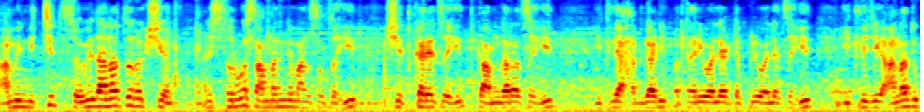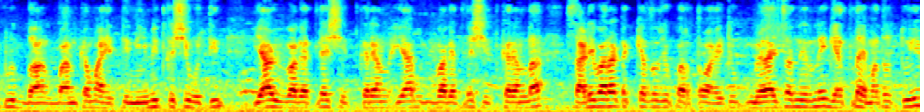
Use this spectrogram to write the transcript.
आम्ही निश्चित संविधानाचं रक्षण आणि सर्वसामान्य माणसाचं हित शेतकऱ्याचं हित कामगाराचं हित इथल्या हातगाडी पथारीवाल्या टपरीवाल्याचं हित इथले जे अनधिकृत बा- बांधकाम आहेत ते नियमित कसे होतील? या विभागातल्या शेतकऱ्यांना या विभागातल्या शेतकऱ्यांना साडेबारा टक्क्याचा जो परतावा आहे तो मिळायचा निर्णय घेतलाय. मात्र तोही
